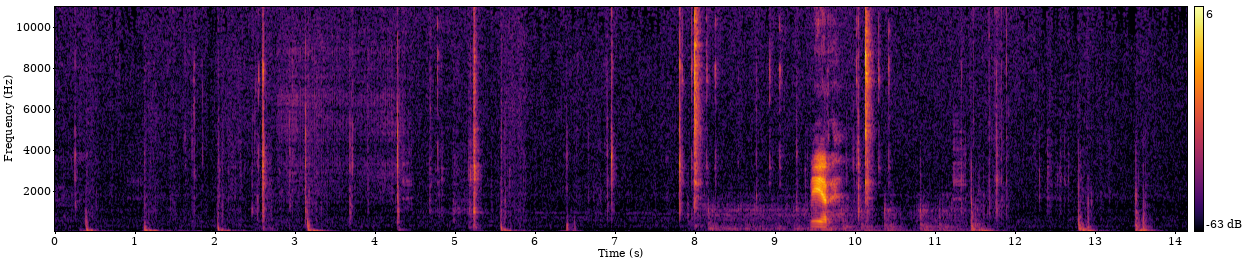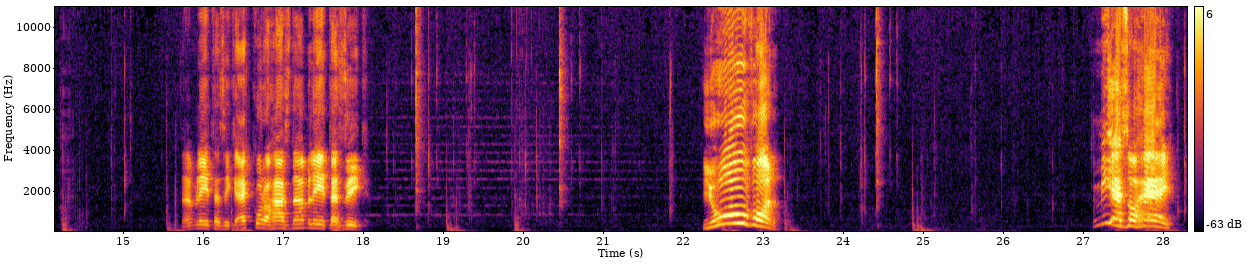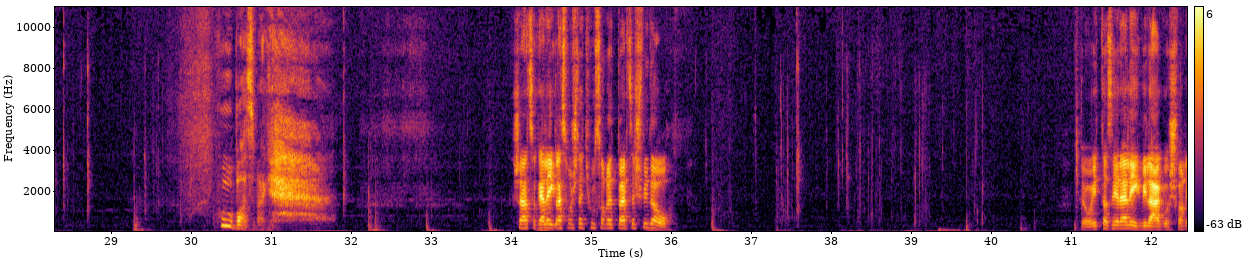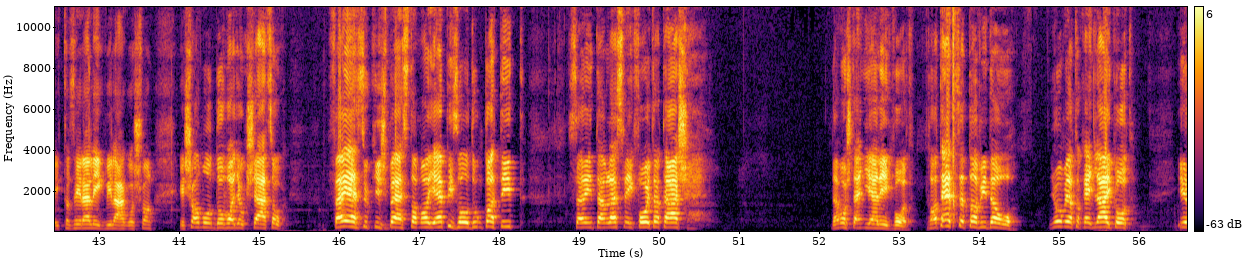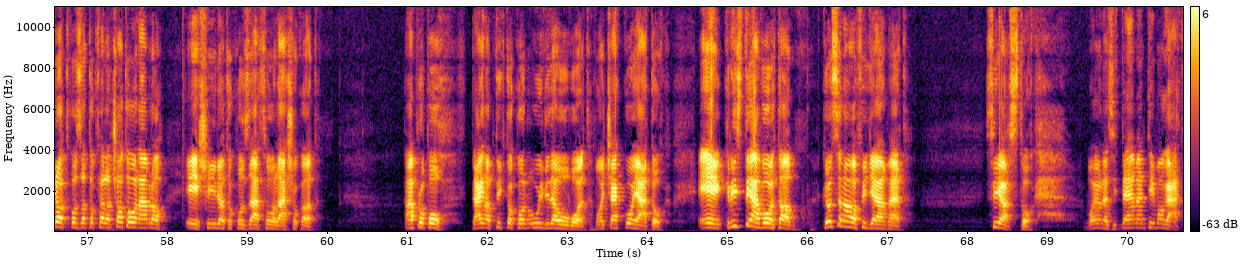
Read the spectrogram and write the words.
Miért? Nem létezik, ekkora ház nem létezik! Jó van! Mi ez a hely? Hú, bazd meg. Srácok, elég lesz most egy 25 perces videó? Jó, itt azért elég világos van, itt azért elég világos van, és amondó vagyok, srácok, fejezzük is be ezt a mai epizódunkat itt. Szerintem lesz még folytatás. De most ennyi elég volt. Ha tetszett a videó, nyomjatok egy lájkot, iratkozzatok fel a csatornámra, és írjatok hozzászólásokat. Apropó, tegnap TikTokon új videó volt, majd csekkoljátok. Én Krisztián voltam, köszönöm a figyelmet, sziasztok! Vajon ez itt elmenti magát?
